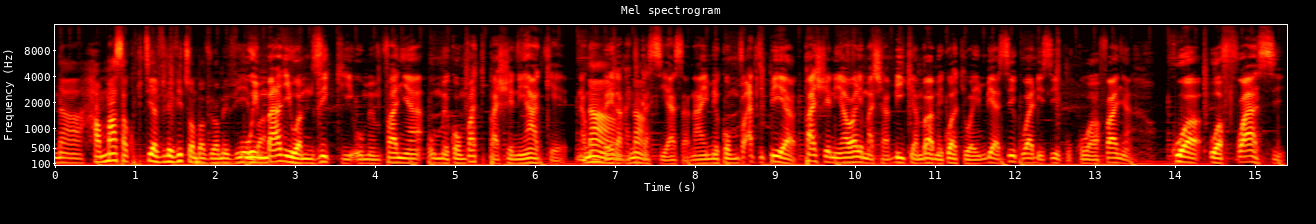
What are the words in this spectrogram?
na hamasa kupitia vile vitu ambavyo wameviimba. Uimbaji wa mziki umemfanya umeconvert passion yake na na kumpeleka katika siasa. Na imeconvert pia passion ya wale mashabiki ambao amekuwa akiwaimbia siku hadi siku kuwafanya kuwa wafuasi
